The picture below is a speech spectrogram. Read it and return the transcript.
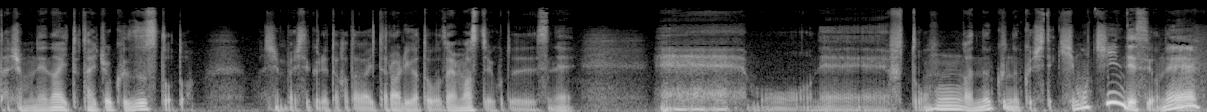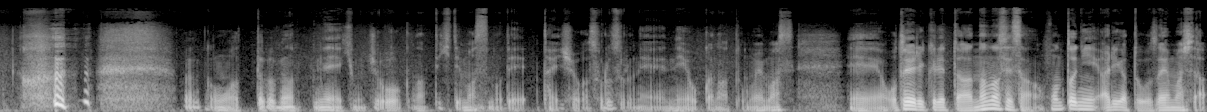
最初も寝ないと体調崩すとと。心配してくれた方がいたらありがとうございますということでですね。えー、もうね布団がぬくぬくして気持ちいいんですよね。なんかもうあったかくなってね気持ちよくなってきてますので対象はそろそろね寝ようかなと思いますえー、お便りくれた七瀬さん本当にありがとうございました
